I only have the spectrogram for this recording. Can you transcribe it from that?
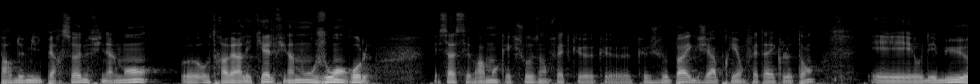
par 2000 personnes finalement euh, au travers lesquelles finalement on joue en rôle. Et ça c'est vraiment quelque chose en fait que, que, que je veux pas et que j'ai appris en fait avec le temps. Et au début,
